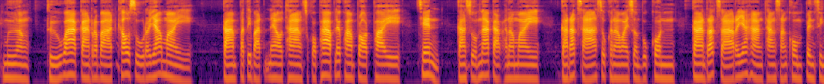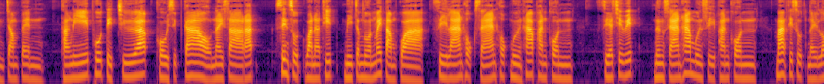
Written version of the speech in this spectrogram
ตเมือง ถือว่าการระบาดเข้าสู่ระยะใหม่ การปฏิบัติแนวทางสุขภาพและความปลอดภัย เช่น การสวมหน้ากากอนามัย การรักษาสุขอนามัยส่วนบุคคล การรักษาระยะห่างทางสังคมเป็นสิ่งจำเป็น ทางนี้ผู้ติดเชื้อโควิด -19 ในสหรัฐ สิ้นสุดวันอาทิตย์มีจำนวนไม่ต่ำกว่า 4,665,000 คน เสียชีวิต 154,000 คน มากที่สุดในโล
